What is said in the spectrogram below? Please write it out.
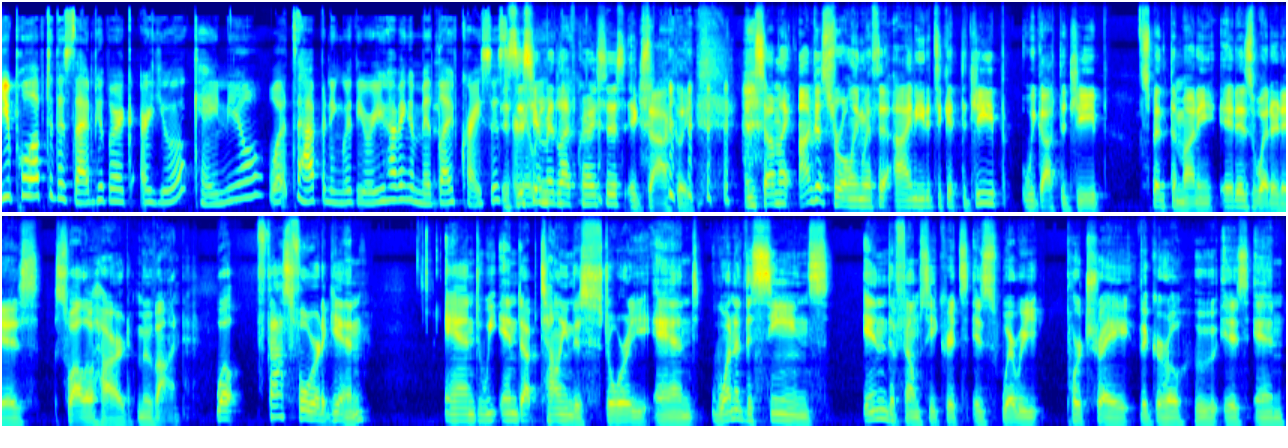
you pull up to the set and people are like, Are you okay, Neil? What's happening with you? Are you having a midlife crisis? Is early? this your midlife crisis? Exactly. and so I'm like, I'm just rolling with it. I needed to get the Jeep. We got the Jeep, spent the money. It is what it is. Swallow hard, move on. Well, fast forward again, and we end up telling this story. And one of the scenes in the film Secrets is where we portray the girl who is in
